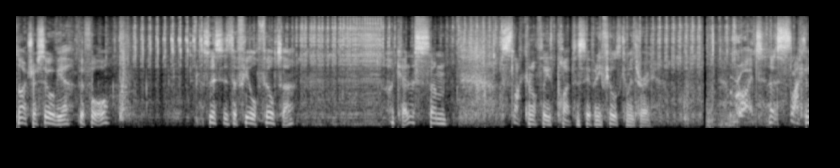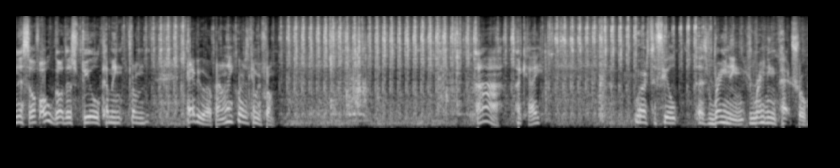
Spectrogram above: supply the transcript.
Nitro Sylvia, before. So this is the fuel filter. Okay, let's um, slacken off these pipes and see if any fuel's coming through. Right, let's slacken this off. Oh god, there's fuel coming from everywhere apparently. Where's it coming from? Ah, okay. Where's the fuel? There's raining, it's raining petrol.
